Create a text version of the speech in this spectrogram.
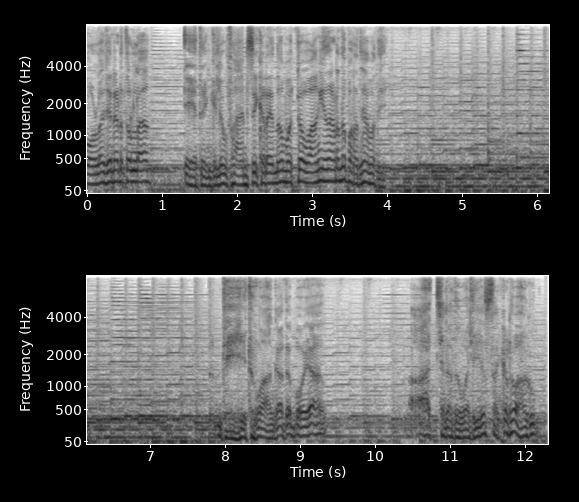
കോളേജിനടുത്തുള്ള ഏതെങ്കിലും ഫാൻസി കടയിൽ നിന്നോ മറ്റോ വാങ്ങിയതാണെന്ന് പറഞ്ഞാൽ മതി. ഇത് വാങ്ങാതെ പോയാ അച്ഛനത് വലിയ സങ്കടമാകും.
